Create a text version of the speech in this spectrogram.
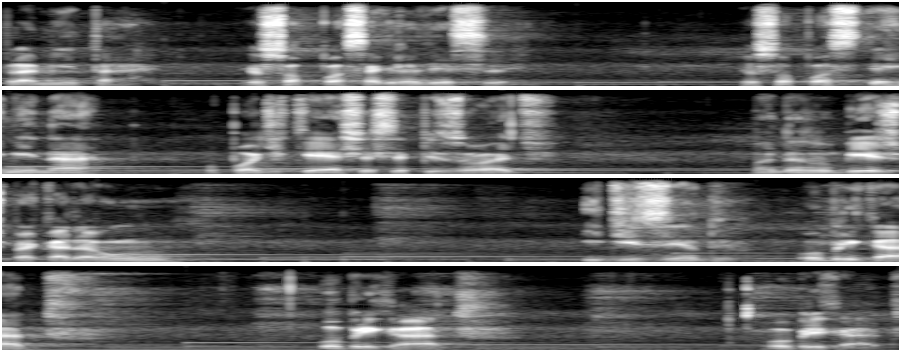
para mim tá, eu só posso agradecer. Eu só posso terminar o podcast, esse episódio, mandando um beijo para cada um e dizendo obrigado, obrigado, obrigado.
